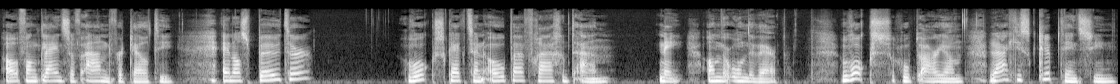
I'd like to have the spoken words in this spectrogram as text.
Al van kleins af aan, vertelt hij. En als peuter. Rox kijkt zijn opa vragend aan. Nee, ander onderwerp. Rox, roept Arjan, laat je script eens zien.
